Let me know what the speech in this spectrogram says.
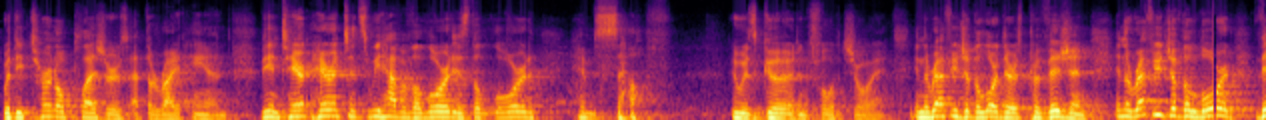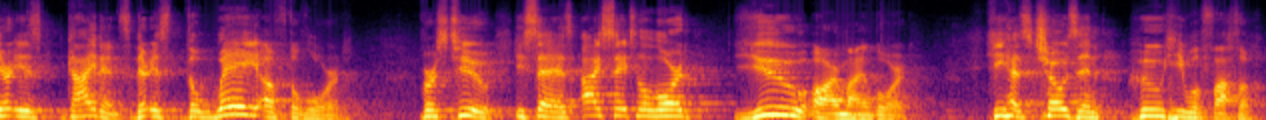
with eternal pleasures at the right hand. The inheritance we have of the Lord is the Lord Himself, who is good and full of joy. In the refuge of the Lord, there is provision. In the refuge of the Lord, there is guidance. There is the way of the Lord. Verse 2, he says, I say to the Lord, You are my Lord. He has chosen who he will follow.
